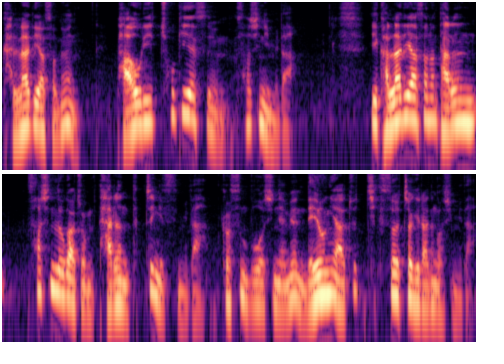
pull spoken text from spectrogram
갈라디아서는 바울이 초기에 쓴 서신입니다. 이 갈라디아서는 다른 서신들과 좀 다른 특징이 있습니다. 그것은 무엇이냐면 내용이 아주 직설적이라는 것입니다.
